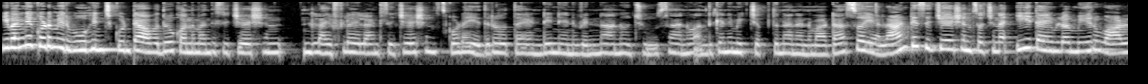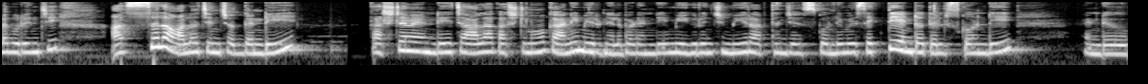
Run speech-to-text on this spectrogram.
ఇవన్నీ కూడా మీరు ఊహించుకుంటే అవ్వదు. కొంతమంది సిచ్యువేషన్ లైఫ్లో ఇలాంటి సిచ్యువేషన్స్ కూడా ఎదురవుతాయండి. నేను విన్నాను చూశాను. అందుకని మీకు చెప్తున్నాను అనమాట సో ఎలాంటి సిచ్యువేషన్స్ వచ్చినా ఈ టైంలో మీరు వాళ్ళ గురించి అస్సలు ఆలోచించొద్దండి. కష్టమే అండి. చాలా కష్టము. కానీ మీరు నిలబడండి. మీ గురించి మీరు అర్థం చేసుకోండి. మీ శక్తి ఏంటో తెలుసుకోండి. అండ్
